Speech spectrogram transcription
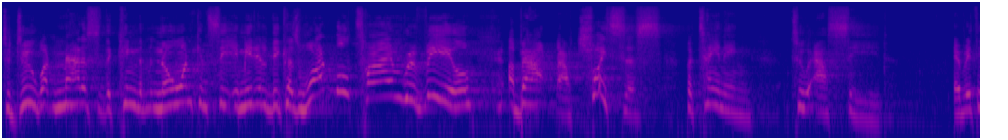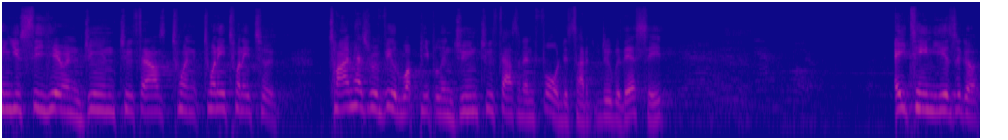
to do what matters to the kingdom, no one can see immediately because what will time reveal about our choices pertaining to our seed? Everything you see here in June 2020, 2022, time has revealed what people in June 2004 decided to do with their seed. 18 years ago.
